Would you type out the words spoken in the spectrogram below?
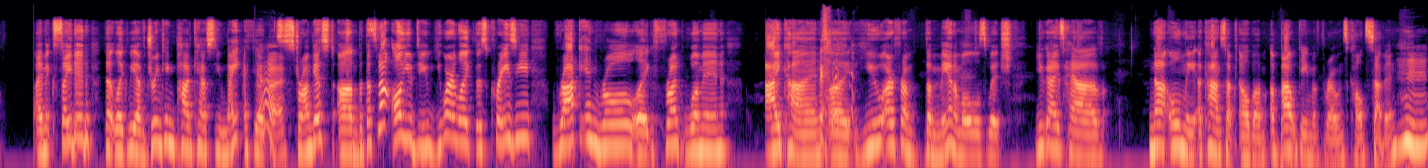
I'm excited that like we have drinking podcasts unite. I feel yeah. like that's the strongest. Um, but that's not all you do. You are like this crazy rock and roll like front woman icon. Uh, you are from the Manimals, which you guys have not only a concept album about Game of Thrones called 7 mm-hmm.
